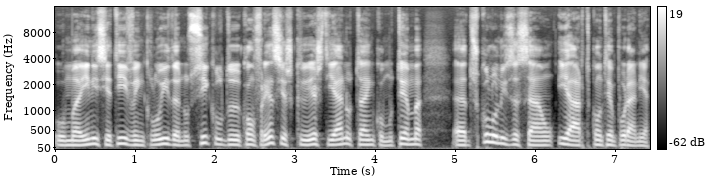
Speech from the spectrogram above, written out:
Uma iniciativa incluída no ciclo de conferências que este ano tem como tema a descolonização e a arte contemporânea.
